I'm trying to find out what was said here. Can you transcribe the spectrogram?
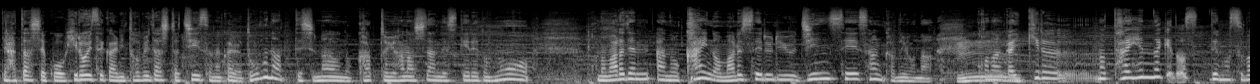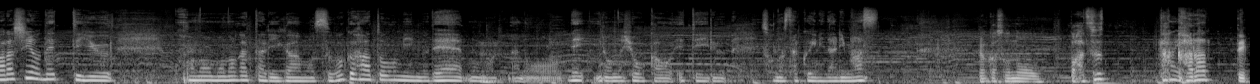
で果たしてこう広い世界に飛び出した小さな彼はどうなってしまうのかという話なんですけれどもこのまるであの貝のマルセル流人生参加のようなうん。こうなんか生きるの大変だけどでも素晴らしいよねっていうこの物語がもうすごくハートウォーミングでもう、うん。あのねいろんな評価を得ているそんな作品になります。なんかそのバズったからって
